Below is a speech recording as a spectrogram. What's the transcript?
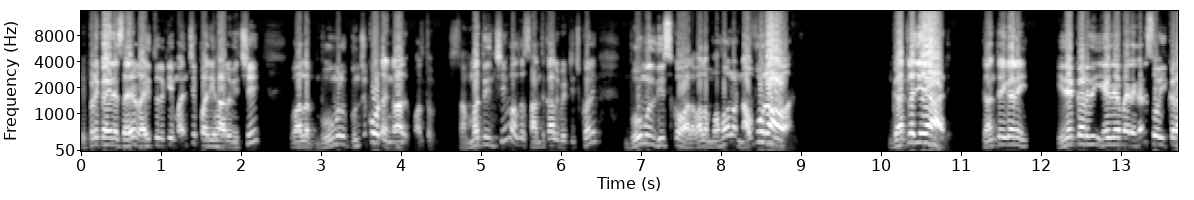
ఇప్పటికైనా సరే రైతులకి మంచి పరిహారం ఇచ్చి వాళ్ళ భూములు గుంజుకోవటం కాదు. వాళ్ళతో సమ్మతించి వాళ్ళతో సంతకాలు పెట్టించుకొని భూములు తీసుకోవాలి. వాళ్ళ మొహంలో నవ్వు రావాలి. గట్ల చేయాలి. అంతేగాని ఇదెక్కడిది? ఏదేమైనా కానీ సో ఇక్కడ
